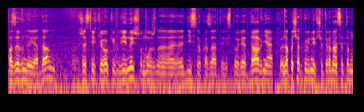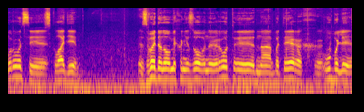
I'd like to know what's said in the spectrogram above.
Позивний Адам. Вже стільки років війни, що можна е, дійсно казати, історія давня. На початку війни в 2014 році в складі зведеного механізованої роти на БТРах Уболі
